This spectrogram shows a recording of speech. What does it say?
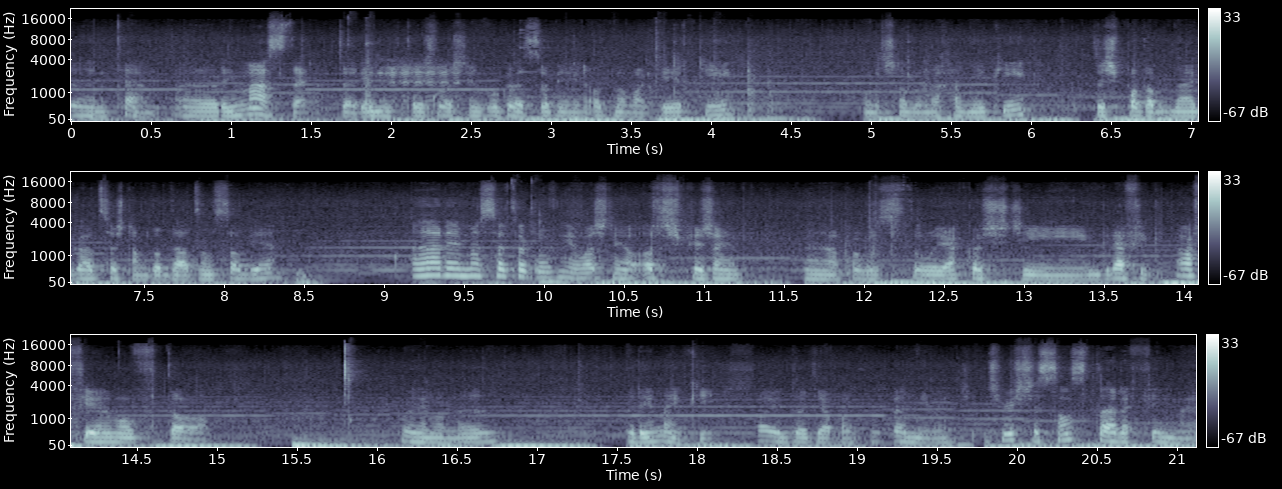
e, ten e, remaster. Ten remake to jest właśnie w ogóle zrobienie od nowa gierki, pomyślone mechaniki, coś podobnego, coś tam dodadzą sobie. A remaster to głównie właśnie odświeżenie e, po prostu jakości grafik, a filmów to głównie mamy remake'i. Oj, do diabła, nie wiem. Oczywiście są stare filmy,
